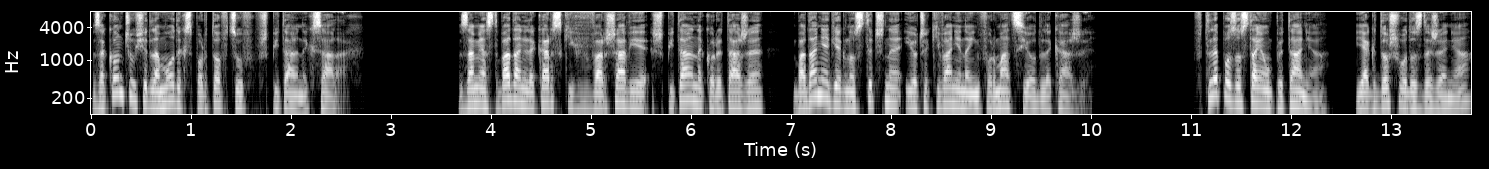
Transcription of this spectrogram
zakończył się dla młodych sportowców w szpitalnych salach. Zamiast badań lekarskich w Warszawie, szpitalne korytarze, badania diagnostyczne i oczekiwanie na informacje od lekarzy. W tle pozostają pytania, jak doszło do zderzenia?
